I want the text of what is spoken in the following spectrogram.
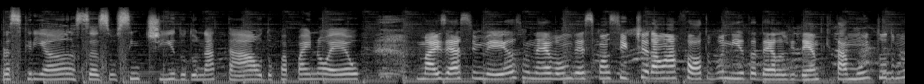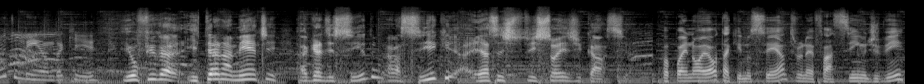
para as crianças o sentido do Natal, do Papai Noel. Mas é assim mesmo, né? Vamos ver se consigo tirar uma foto bonita dela ali dentro, que está muito, tudo muito lindo aqui. E eu fico eternamente agradecido à SIC, a essas instituições de Cássia. Papai Noel está aqui no centro, né? Facinho de vir.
